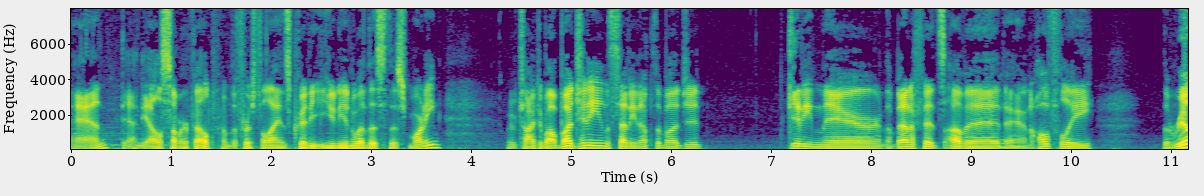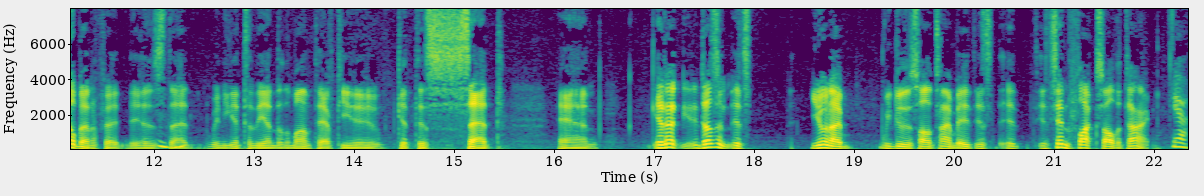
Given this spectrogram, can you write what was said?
and Danielle Sommerfeld from the First Alliance Credit Union with us this morning. We've talked about budgeting, setting up the budget, getting there, the benefits of it, and hopefully the real benefit is mm-hmm. that when you get to the end of the month after you get this set and it, it doesn't it's you and I we do this all the time but it, it's it, it's in flux all the time yeah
